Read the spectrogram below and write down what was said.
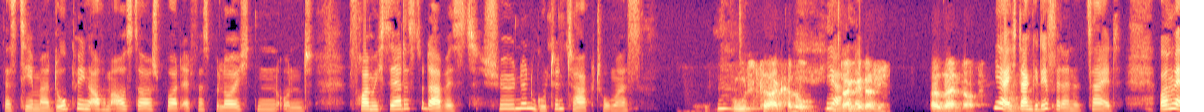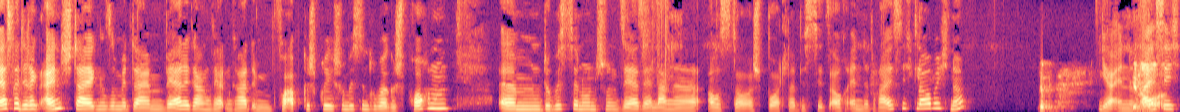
das Thema Doping auch im Ausdauersport etwas beleuchten und freue mich sehr, dass du da bist. Schönen guten Tag, Thomas. Guten Tag, hallo. Ja, und danke, hallo. dass ich da sein darf. Ja, ich danke dir für deine Zeit. Wollen wir erstmal direkt einsteigen, so mit deinem Werdegang? Wir hatten gerade im Vorabgespräch schon ein bisschen drüber gesprochen. Ähm, du bist ja nun schon sehr, sehr lange Ausdauersportler. Bist jetzt auch Ende 30, glaube ich, ne? Ja. Ja, Ende genau. 30,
